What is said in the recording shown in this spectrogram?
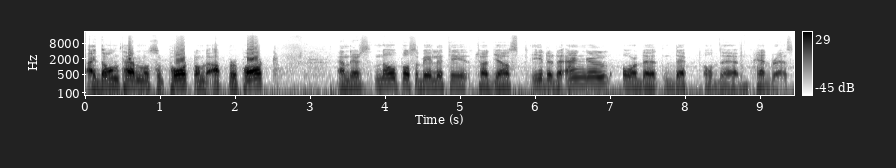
I don't have no support on the upper part and there's no possibility to adjust either the angle or the depth of the headrest.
